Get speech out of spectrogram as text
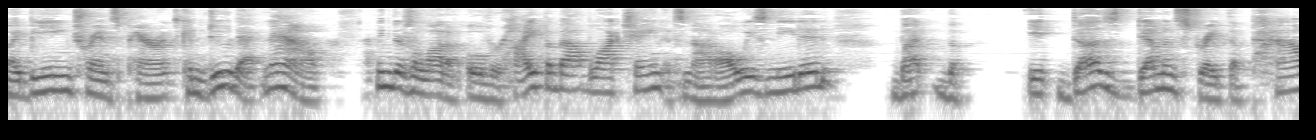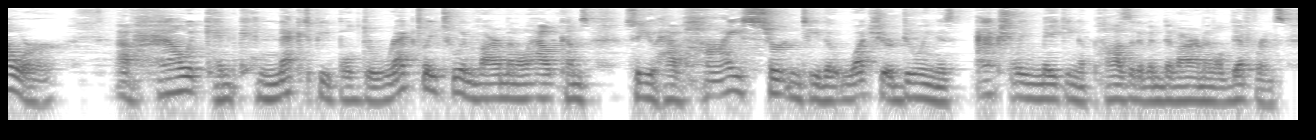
by being transparent, can do that. Now, I think there's a lot of overhype about blockchain. It's not always needed, but the, it does demonstrate the power of how it can connect people directly to environmental outcomes so you have high certainty that what you're doing is actually making a positive environmental difference,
